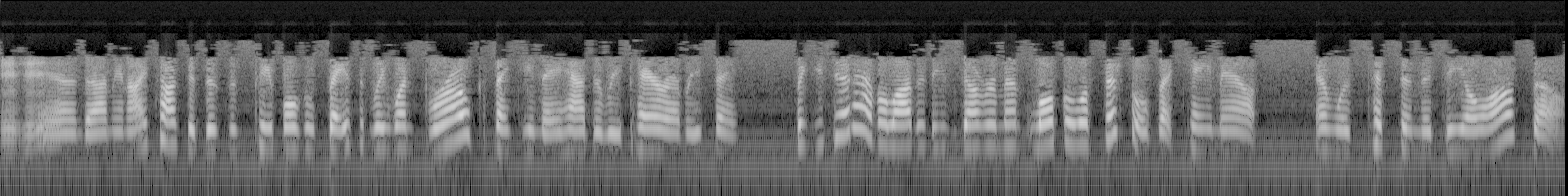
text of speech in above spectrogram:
hmm And I mean, I talked to business people who basically went broke thinking they had to repair everything. But you did have a lot of these government local officials that came out and was in the deal also.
